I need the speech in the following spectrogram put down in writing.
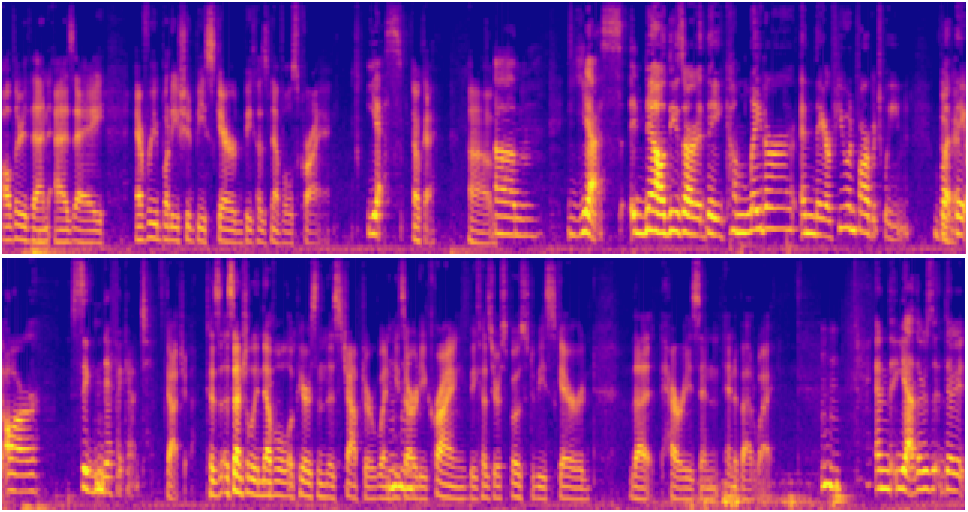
other than as a everybody should be scared because Neville's crying? Yes. Okay. Um, Um, yes. Now these are they come later and they are few and far between, but Okay. they are significant. Gotcha. Because essentially Neville appears in this chapter when he's already crying because you're supposed to be scared that Harry's in in a bad way. And yeah, there's there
